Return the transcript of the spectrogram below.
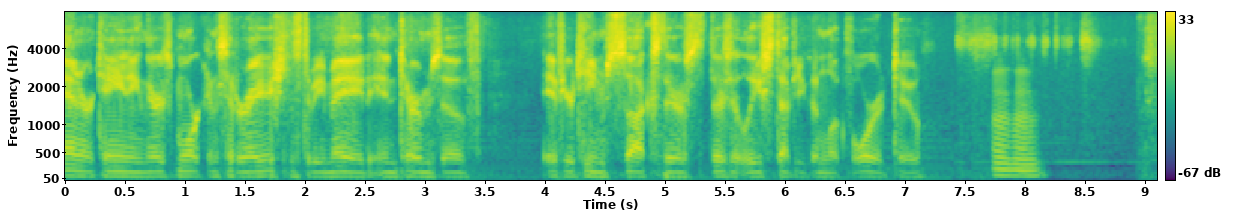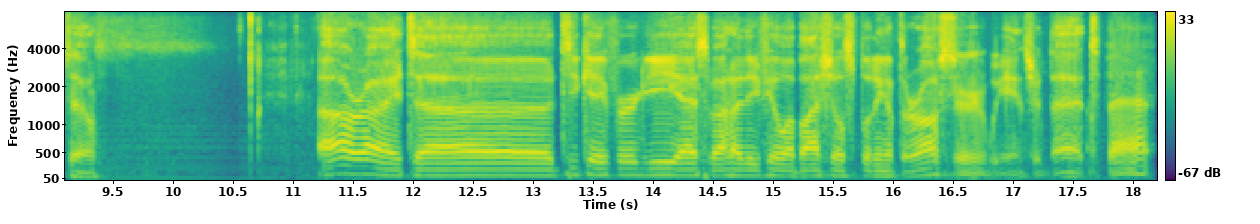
entertaining. There's more considerations to be made in terms of if your team sucks. There's there's at least stuff you can look forward to. Mm-hmm. So. All right. Uh, TK Fergie asked about how do you feel about Blashill splitting up the roster. We answered that. That.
